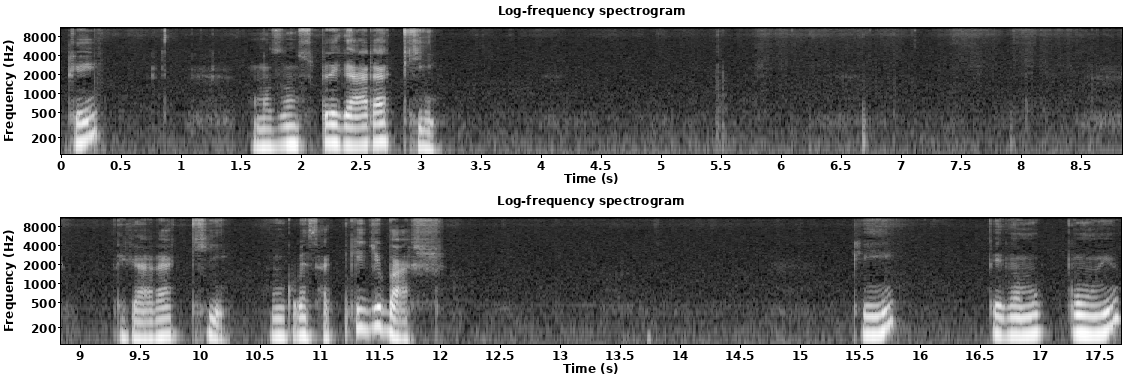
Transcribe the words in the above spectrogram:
Ok? Nós vamos pregar aqui. Pregar aqui. Vamos começar aqui de baixo. Aqui. Pegamos o punho.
